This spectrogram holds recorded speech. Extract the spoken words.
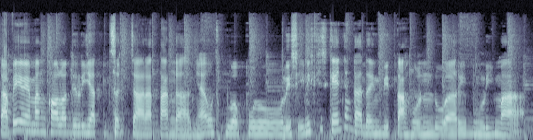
tapi memang kalau dilihat secara tanggalnya untuk 20 list ini kayaknya nggak ada yang di tahun 2005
